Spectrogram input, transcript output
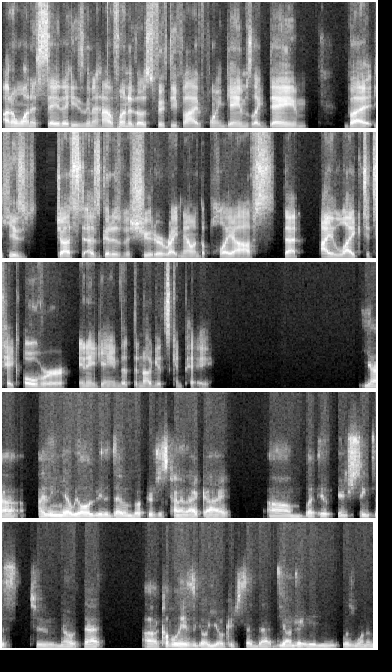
I don't want to say that he's going to have one of those 55 point games like Dame, but he's just as good as a shooter right now in the playoffs that I like to take over in a game that the Nuggets can pay. Yeah, I think yeah we all agree that Devin Booker is just kind of that guy. Um, but it, interesting to to note that uh, a couple days ago, Jokic said that DeAndre Ayton was one of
